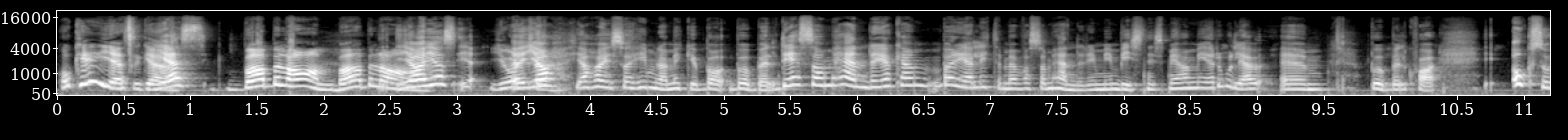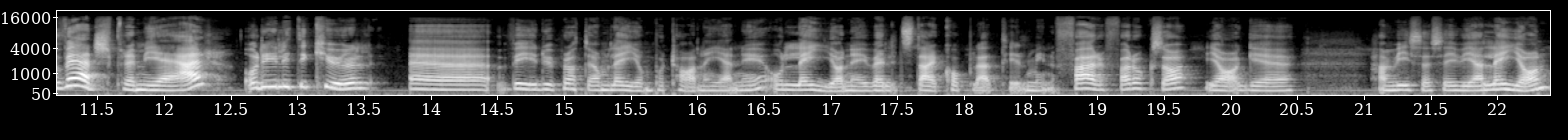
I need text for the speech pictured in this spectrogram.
Okej Jessica. Yes. Bubble on, bubble on. Ja, jag, Your jag, jag, har ju så himla mycket bu- bubbel. Det som händer, jag kan börja lite med vad som händer i min business, men jag har mer roliga um, bubbel kvar. Också världspremiär, och det är lite kul. eh, vi, du pratade om Lejonportalen Jenny, och lejon är ju väldigt starkt kopplad till min farfar också. Jag, eh, han visar sig via lejon.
